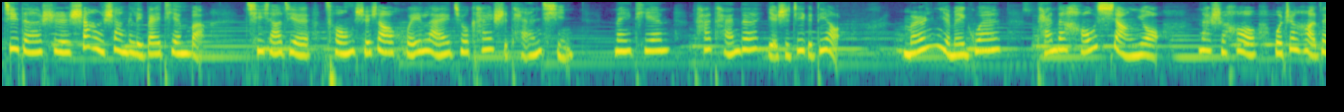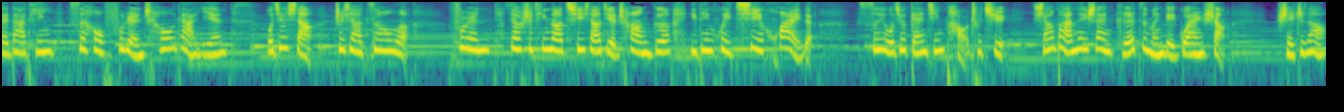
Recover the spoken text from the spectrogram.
记得是上上个礼拜天吧。七小姐从学校回来就开始弹琴。那一天她弹的也是这个调儿，门也没关，弹得好响哟。那时候我正好在大厅伺候夫人抽大烟，我就想这下糟了，夫人要是听到七小姐唱歌，一定会气坏的。所以我就赶紧跑出去，想把那扇格子门给关上。谁知道？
